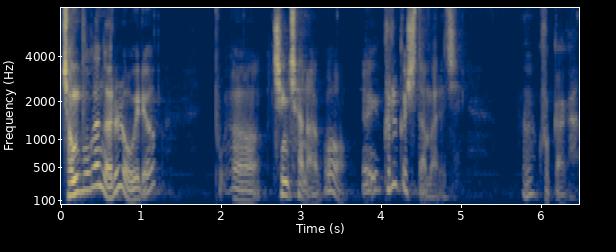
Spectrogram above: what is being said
정부가 너를 오히려 어, 칭찬하고 그럴 것이다 말이지. 어? 국가가.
